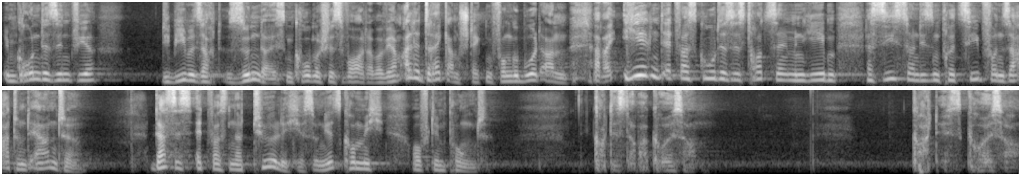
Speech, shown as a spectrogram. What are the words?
Im Grunde sind wir die Bibel sagt, Sünder ist ein komisches Wort, aber wir haben alle Dreck am Stecken von Geburt an. Aber irgendetwas Gutes ist trotzdem in jedem. Das siehst du an diesem Prinzip von Saat und Ernte. Das ist etwas Natürliches. Und jetzt komme ich auf den Punkt. Gott ist aber größer. Gott ist größer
